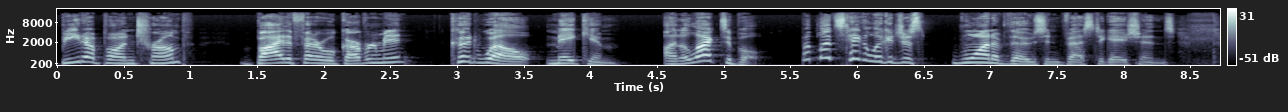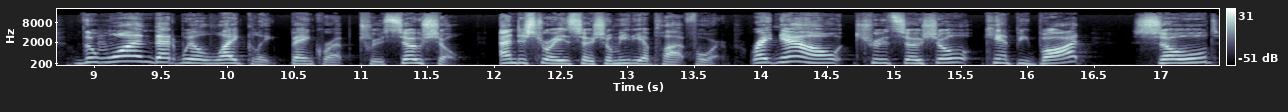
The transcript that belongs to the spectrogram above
beat up on Trump by the federal government could well make him unelectable. But let's take a look at just one of those investigations the one that will likely bankrupt Truth Social and destroy his social media platform. Right now, Truth Social can't be bought, sold,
